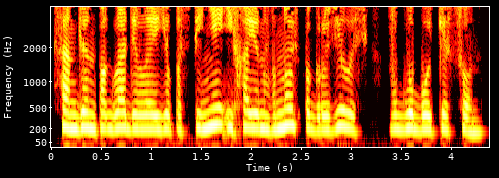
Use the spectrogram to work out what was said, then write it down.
Сангён погладила ее по спине, и Хайон вновь погрузилась в глубокий сон.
